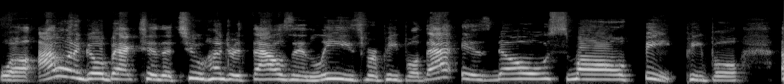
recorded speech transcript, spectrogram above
Well, I want to go back to the 200,000 leads for people. That is no small feat, people.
